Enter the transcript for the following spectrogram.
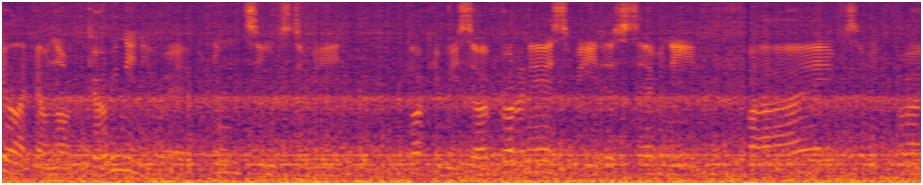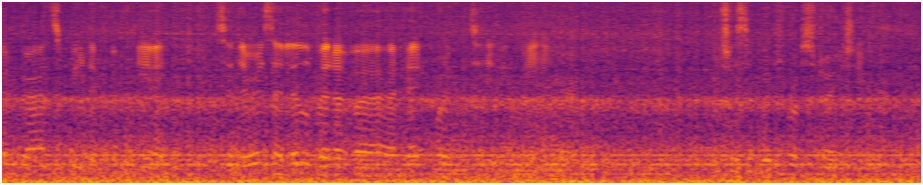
feel like I'm not going anywhere. Everything seems to be blocking me. So I've got an airspeed of 75, 75, ground speed of 58. So there is a little bit of a headwind hitting me here, which is a bit frustrating.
